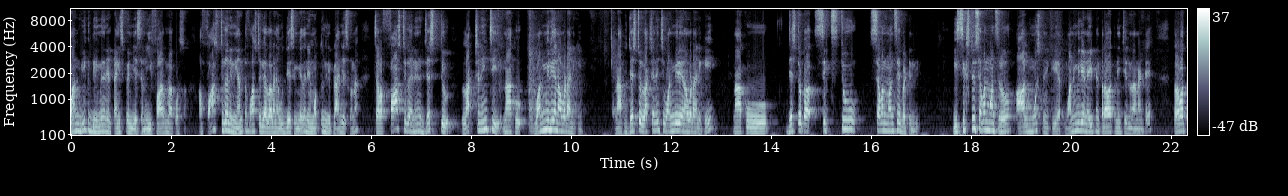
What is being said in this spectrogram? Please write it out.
వన్ వీక్ దీని మీద నేను టైం స్పెండ్ చేశాను ఈ ఫార్ములా కోసం. ఆ ఫాస్ట్గా నేను ఎంత ఫాస్ట్గా వెళ్ళాలనే ఉద్దేశం మీద నేను మొత్తం దీన్ని ప్లాన్ చేసుకున్నా. చాలా ఫాస్ట్గా నేను జస్ట్ లక్ష నుంచి నాకు వన్ మిలియన్ అవ్వడానికి నాకు జస్ట్ లక్ష నుంచి వన్ మిలియన్ అవ్వడానికి నాకు జస్ట్ ఒక సిక్స్ టు సెవెన్ మంత్సే పట్టింది. ఈ సిక్స్ టు సెవెన్ మంత్స్లో ఆల్మోస్ట్ నేను క్లియర్ వన్ మిలియన్ అయిపోయిన తర్వాత నుంచి ఏంటంటే తర్వాత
